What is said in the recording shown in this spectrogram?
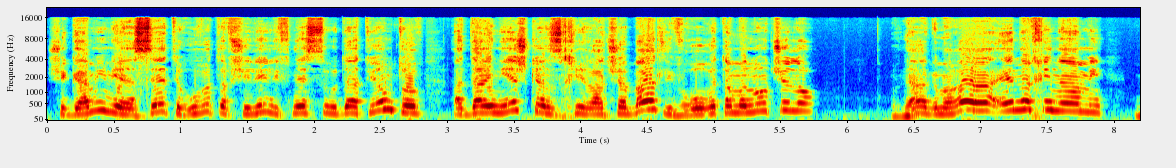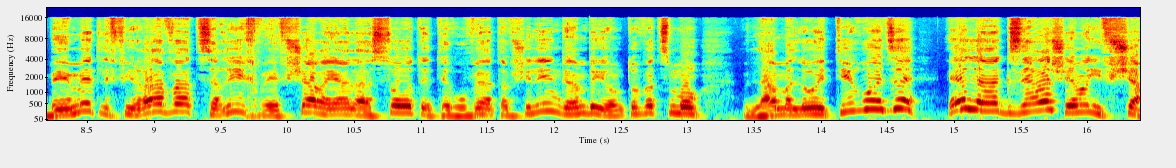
שגם אם יעשה את עירוב התבשילין לפני סעודת יום טוב, עדיין יש כאן זכירת שבת לברור את המנות שלו. עונה הגמרא, אין הכי נמי. באמת, לפי רבא, צריך ואפשר היה לעשות את עירובי התבשילין גם ביום טוב עצמו. למה לא התירו את זה? אלא גזירה שמא יפשע.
